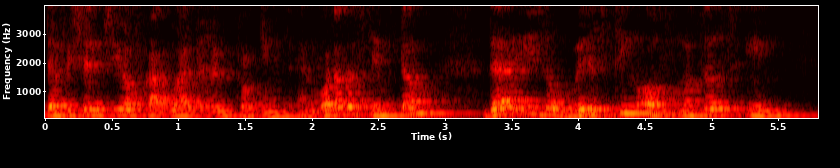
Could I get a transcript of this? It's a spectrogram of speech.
deficiency of carbohydrate and proteins. And what are the symptoms? There is a wasting of muscles in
